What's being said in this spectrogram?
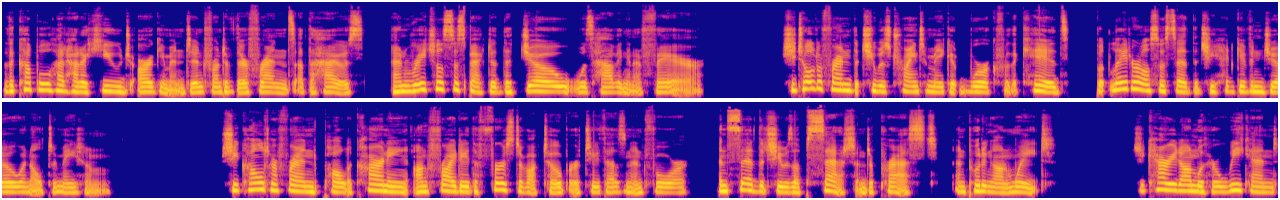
The couple had had a huge argument in front of their friends at the house, and Rachel suspected that Joe was having an affair. She told a friend that she was trying to make it work for the kids, but later also said that she had given Joe an ultimatum. She called her friend Paula Carney on Friday, the 1st of October 2004, and said that she was upset and depressed and putting on weight she carried on with her weekend,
